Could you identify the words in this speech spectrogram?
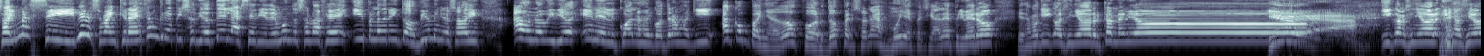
Soy Masi, bienvenidos a Minecraft, este es un gran episodio de la serie de Mundo Salvaje Y Platanitos, bienvenidos hoy a un nuevo vídeo en el cual nos encontramos aquí Acompañados por dos personas muy especiales Primero, estamos aquí con el señor Cornelio Yeah. Y con el señor Ignacio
